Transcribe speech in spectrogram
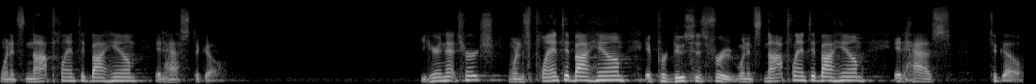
When it's not planted by Him, it has to go. You hearing that, church? When it's planted by Him, it produces fruit. When it's not planted by Him, it has to go.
